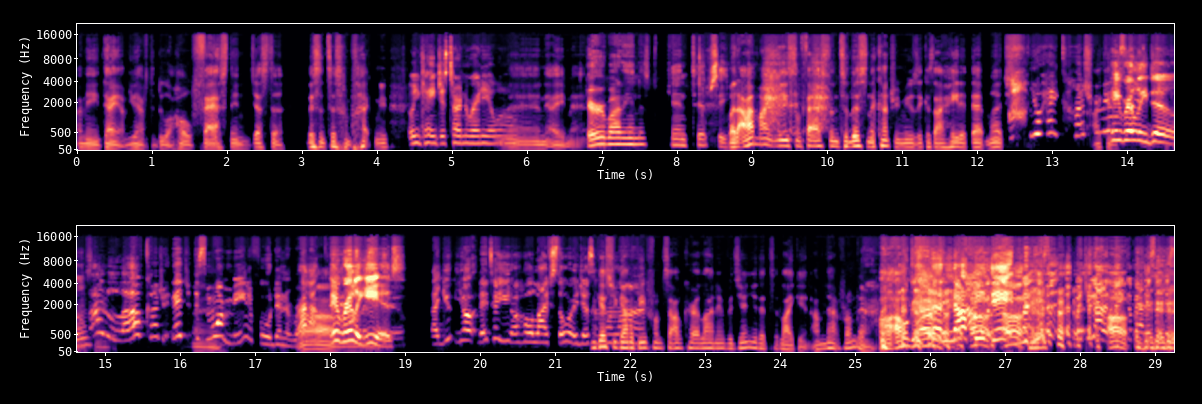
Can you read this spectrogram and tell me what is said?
I mean, damn, you have to do a whole fasting just to listen to some black music. When you can't just turn the radio on. Man, hey man. Everybody in this getting tipsy. But I might need some fasting to listen to country music because I hate it that much. Oh, you hate country music? He really do. I love country. They, it's Man. more meaningful than the rap. That It really is. to. Like you, your, they tell you your whole life story just. I guess you got to be from South Carolina and Virginia to, to like it. I'm not from there. Uh, okay. No, he Uh, didn't. uh, But you gotta uh, think about it. It's, a- it's an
